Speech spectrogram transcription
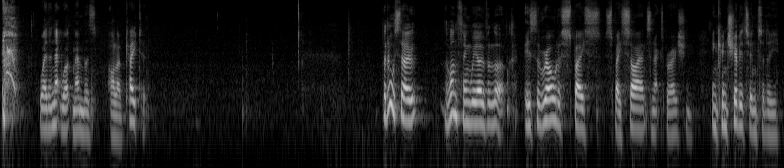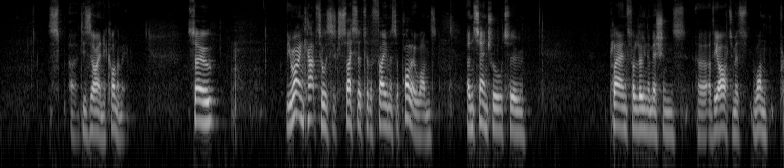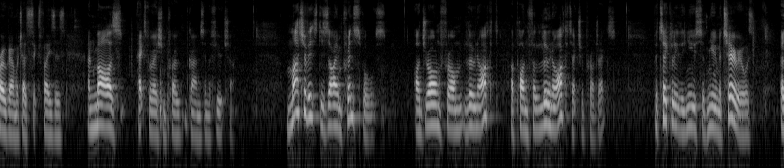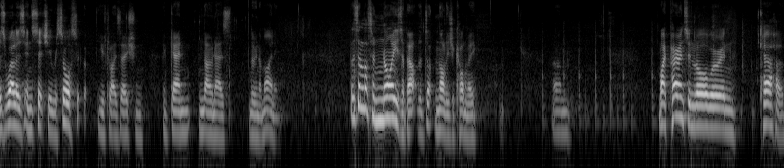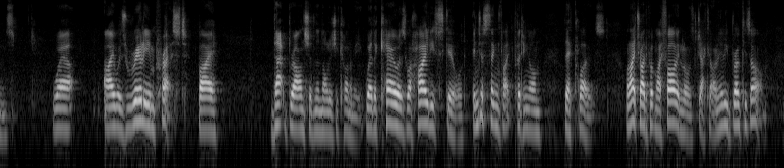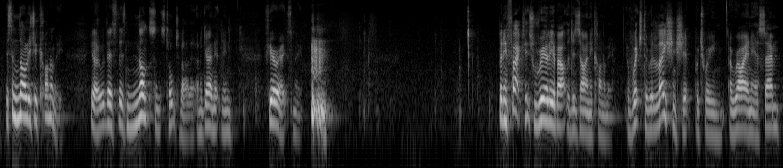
where the network members are located. But also, the one thing we overlook is the role of space, space science and exploration in contributing to the uh, design economy. So the Orion capsule is successor to the famous Apollo ones and central to plans for lunar missions uh, of the Artemis 1 program, which has six phases, and Mars exploration programs in the future. Much of its design principles are drawn from lunar upon for lunar architecture projects, particularly the use of new materials, as well as in situ resource utilization, again known as lunar mining. But there's a lot of noise about the knowledge economy. Um, my parents-in-law were in care homes where I was really impressed by that branch of the knowledge economy, where the carers were highly skilled in just things like putting on their clothes. When I tried to put my father-in-law's jacket on, he nearly broke his arm. It's a knowledge economy. You know, there's, there's nonsense talked about it, and again, it infuriates me. but in fact, it's really about the design economy, of which the relationship between Orion ESM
